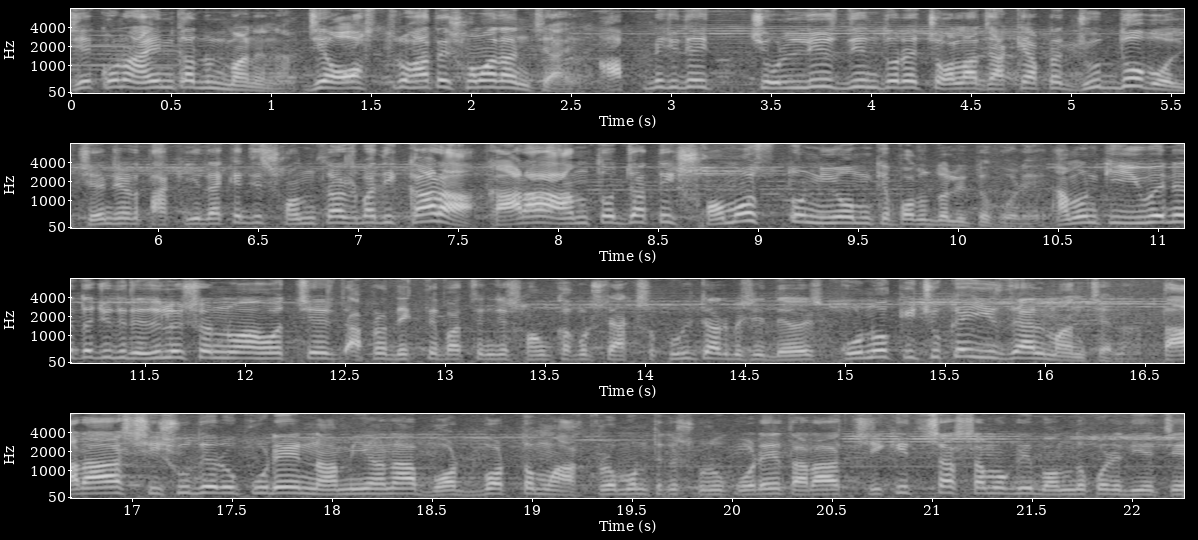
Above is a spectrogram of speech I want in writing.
যে কোনো আইন কানুন মানে না। যে অস্ত্র হাতে সমাধান চায়। আপনি যদি চল্লিশ দিন ধরে চলা যাকে আপনার যুদ্ধ বলছেন, সেটা তাকিয়ে দেখেন যে সন্ত্রাসবাদী কারা? কারা আন্তর্জাতিক সমস্ত নিয়মকে পদদলিত করে? এমনকি ইউএনএতে যদি রেজলিউশন নেওয়া হচ্ছে, আপনারা দেখতে পাচ্ছেন যে সংখ্যা করছে একশো কুড়িটার বেশি দেশ কোনো কিছুকেই ইসরায়েল মানছে না। তারা শিশুদের উপরে নামিয়ে আনা বটবর্তম আক্রমণ থেকে শুরু করে তারা চিকিৎসার সামগ্রী বন্ধ করে দিয়েছে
